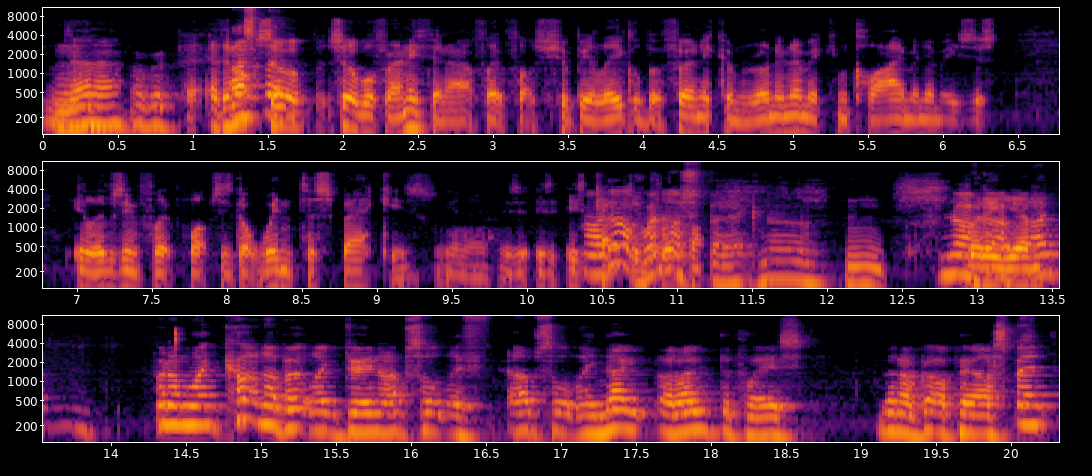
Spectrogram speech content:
No, no. Okay. Uh, they're not suitable, suitable for anything out. Flip flops should be illegal, but Fernie can run in them, he can climb in them. He's just he lives in flip flops. He's got winter spec. He's you know he's he's, he's oh, I don't have winter spec. No, mm. no. But, he, um, I, but I'm like cutting about like doing absolutely absolutely night around the place. Then I've got a pair. I spent.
